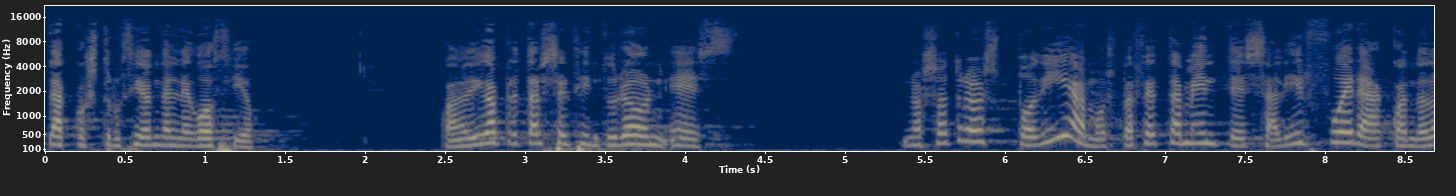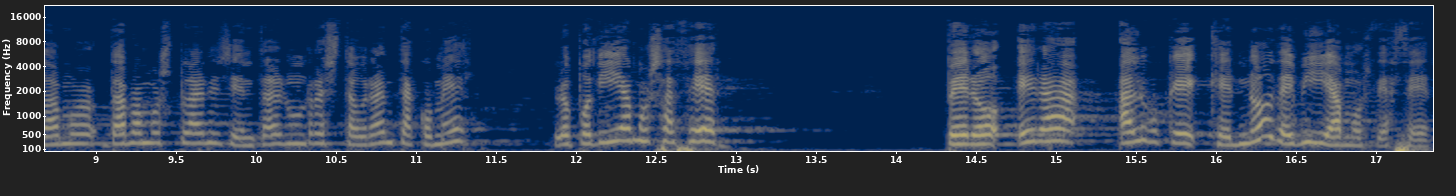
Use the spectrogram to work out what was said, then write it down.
la construcción del negocio. Cuando digo apretarse el cinturón es, nosotros podíamos perfectamente salir fuera cuando dábamos planes y entrar en un restaurante a comer. Lo podíamos hacer. Pero era algo que, que no debíamos de hacer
